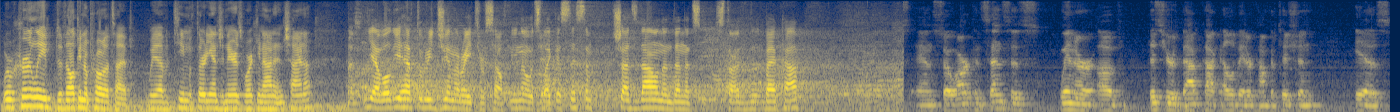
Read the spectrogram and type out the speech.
We're currently developing a prototype. We have a team of 30 engineers working on it in China. Yeah, well, you have to regenerate yourself. You know, it's like a system shuts down and then it's started back up. And so our consensus winner of this year's Babcock Elevator Competition is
